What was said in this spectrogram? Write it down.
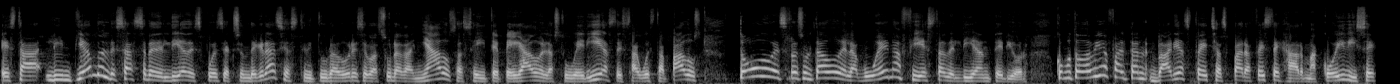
está limpiando el desastre del día después de Acción de Gracias, trituradores de basura dañados, aceite pegado en las tuberías, desagües tapados. Todo es resultado de la buena fiesta del día anterior. Como todavía faltan varias fechas para festejar, McCoy dice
